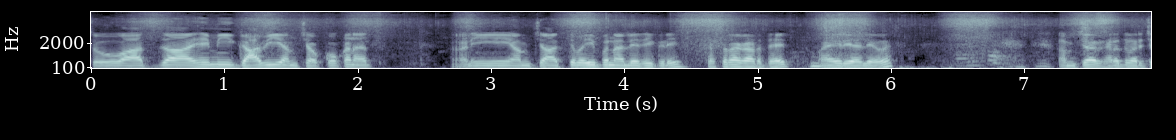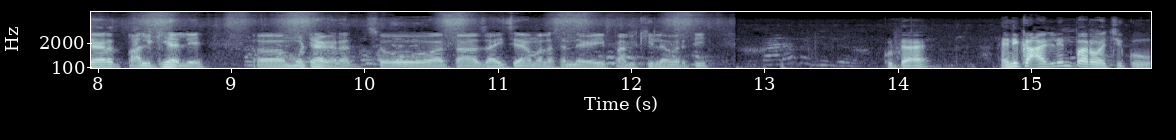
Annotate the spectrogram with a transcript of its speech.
सो आज आहे मी गावी आमच्या कोकणात. आणि आमच्या आत्याबाई पण आले तिकडे कचरा काढतायत माहेरी आल्यावर. आमच्या घरात वरच्या घरात पालखी आले. मोठ्या घरात. सो आता जायचं आहे आम्हाला संध्याकाळी पालखीला वरती. कुठं आहे? ह्यांनी काढली ना परवा चिकू.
